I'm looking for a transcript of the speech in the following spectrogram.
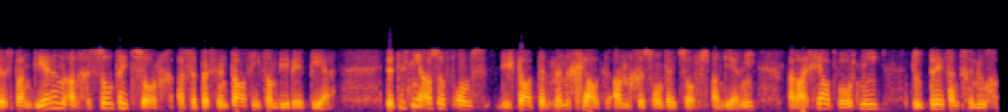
suspendering aan gesondheidsorg as 'n persentasie van BBP. Dit is nie asof ons die staat te min geld aan gesondheidsorg spandeer nie, maar daai geld word nie doeltreffend genoeg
